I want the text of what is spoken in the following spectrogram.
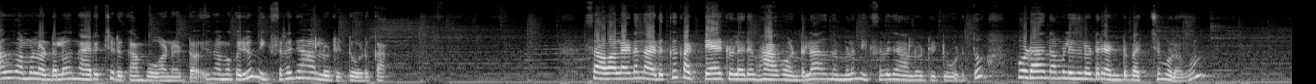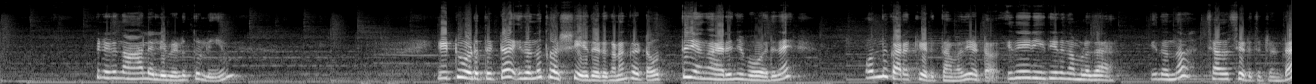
അത് നമ്മളുണ്ടല്ലോ നരച്ചെടുക്കാൻ പോവാണ് കേട്ടോ. ഇത് നമുക്കൊരു മിക്സറുടെ ജാറിലോട്ട് ഇട്ട് കൊടുക്കാം. സവാളയുടെ നടുക്ക് കട്ടിയായിട്ടുള്ളൊരു ഭാഗം ഉണ്ടല്ലോ അത് നമ്മൾ മിക്സർ ജാറിലോട്ട് ഇട്ട് കൊടുത്തു. കൂടാതെ നമ്മൾ ഇതിലോട്ട് രണ്ട് പച്ചമുളകും പിന്നെ ഒരു നാലല്ലി വെളുത്തുള്ളിയും ഇട്ട് കൊടുത്തിട്ട് ഇതൊന്ന് ക്രഷ് ചെയ്തെടുക്കണം കേട്ടോ. ഒത്തിരി അങ്ങ് അരഞ്ഞു പോകരുതേ ഒന്ന് കറക്കി എടുത്താൽ മതി കേട്ടോ. ഇതേ രീതിയിൽ നമ്മളിത് ഇതൊന്ന് ചതച്ചെടുത്തിട്ടുണ്ട്.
